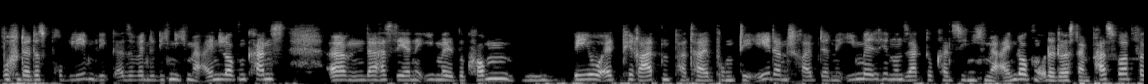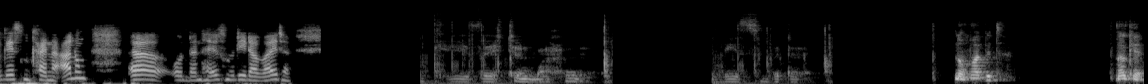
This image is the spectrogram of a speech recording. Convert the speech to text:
wo da das Problem liegt. Also wenn du dich nicht mehr einloggen kannst, ähm, da hast du ja eine E-Mail bekommen, bo.piratenpartei.de, dann schreibt er eine E-Mail hin und sagt, du kannst dich nicht mehr einloggen oder du hast dein Passwort vergessen, keine Ahnung, äh, und dann helfen wir dir da weiter. Okay, will ich denn machen? Nächste bitte. Nochmal bitte. Okay.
